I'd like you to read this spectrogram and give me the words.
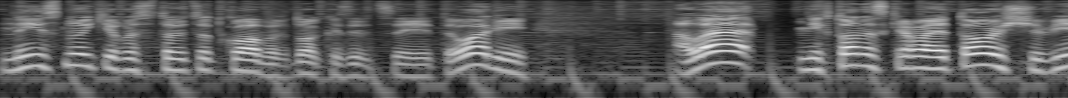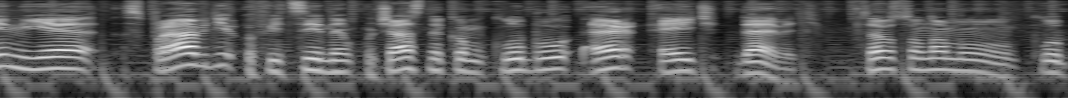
не існує якихось 100% доказів цієї теорії, але ніхто не скриває того, що він є справді офіційним учасником клубу RH9. Це в основному клуб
